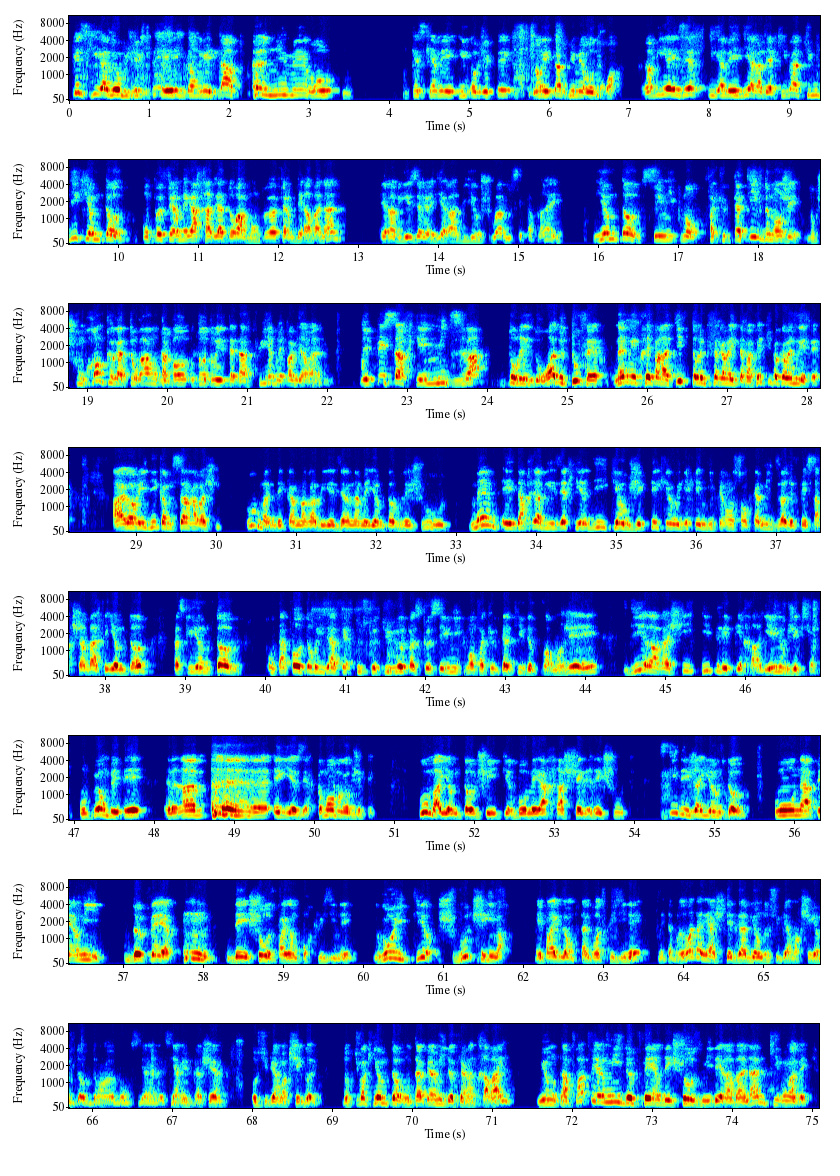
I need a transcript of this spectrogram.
Qu'est-ce qu'il avait objecté dans l'étape numéro Qu'est-ce qu'il avait objecté dans l'étape numéro 3 Rabbi Yezer, il avait dit à Rabbi Akiva, tu me dis qu'Yom Tov, on peut faire Melacha de la Torah, mais on peut pas faire des Rabbanan? Et Rabbi Yezer, il avait dit à Rabbi Yoshua, mais c'est pas pareil. Yom Tov, c'est uniquement facultatif de manger. Donc je comprends que la Torah, on t'a pas autorisé peut-être à cuire, mais pas à Mais Pessah, qui est une mitzvah, tu aurais le droit de tout faire. Même les préparatifs, tu aurais pu faire avec ta pas fait, tu peux quand même les faire. Alors il dit comme ça, Ravashi. Même, et d'après Abiezer qui a dit, qui a objecté, qui a dire qu'il y a une différence entre la mitzvah de Pessah Shabbat et Yom Tov, parce que Yom Tov, on t'a pas autorisé à faire tout ce que tu veux parce que c'est uniquement facultatif de pouvoir manger. Et Dire Ravashi it il y a une objection. On peut embêter Rav Eliezer. Comment on va l'objecter? Si déjà Yom Tov, on a permis de faire des choses, par exemple pour cuisiner, Goitir Shvut Sheima. Mais par exemple, tu as le droit de cuisiner, mais tu n'as pas le droit d'aller acheter de la viande au supermarché Yom Tov, dans, bon, s'il y a un cher, au supermarché Goy. Donc tu vois qu'Yom Tov, on t'a permis de faire un travail, mais on t'a pas permis de faire des choses midera banane qui vont avec.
